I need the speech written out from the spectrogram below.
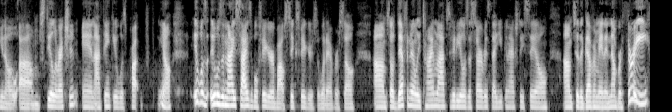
you know, um, steel erection, and I think it was, pro- you know, it was it was a nice sizable figure, about six figures or whatever. So, um, so definitely time lapse video is a service that you can actually sell um, to the government. And number three,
